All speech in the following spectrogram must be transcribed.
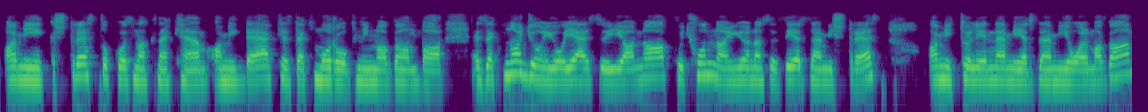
amik stresszt okoznak nekem, amikbe elkezdek morogni magamba. Ezek nagyon jó jelzői annak, hogy honnan jön az az érzelmi stressz, amitől én nem érzem jól magam,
